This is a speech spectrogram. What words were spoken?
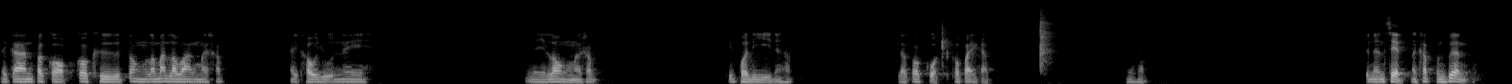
ในการประกอบก็คือต้องระมัดระวังนะครับ ให้เขาอยู่ในในร่องนะครับ ที่พอดีนะครับ แล้วก็กดเข้าไปครับนี่ครับ เป็นอันเสร็จนะครับเพื่อนๆ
